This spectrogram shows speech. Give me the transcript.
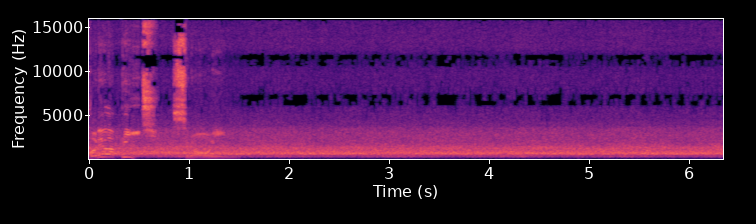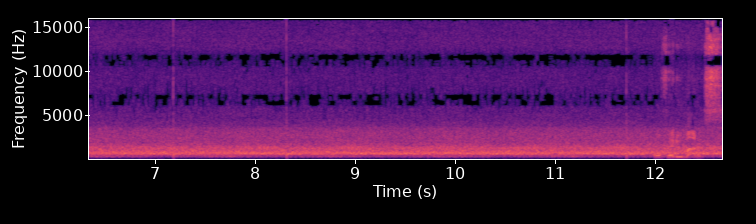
これはピンチスローインフェルマルス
